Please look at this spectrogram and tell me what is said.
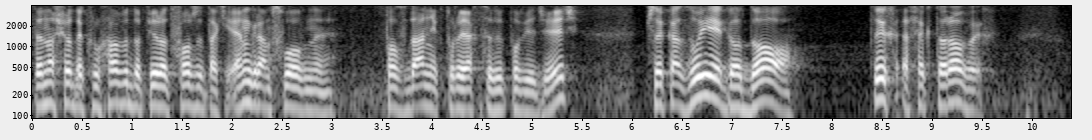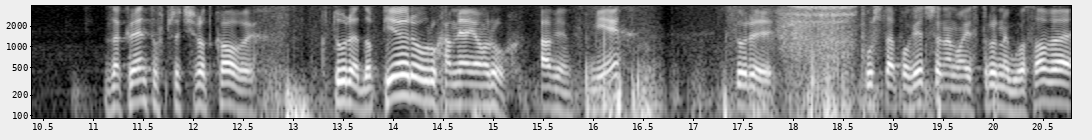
Ten ośrodek ruchowy dopiero tworzy taki engram słowny, to zdanie, które ja chcę wypowiedzieć, przekazuję go do tych efektorowych zakrętów przedśrodkowych, które dopiero uruchamiają ruch, a więc miech, który puszcza powietrze na moje struny głosowe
